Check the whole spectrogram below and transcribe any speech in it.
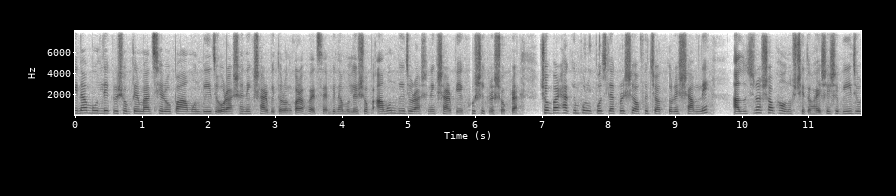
বিনামূল্যে কৃষকদের মাঝে রোপা আমন বীজ ও রাসায়নিক সার বিতরণ করা হয়েছে। বিনামূল্যে সব আমন বীজ ও রাসায়নিক সার পেয়ে খুশি কৃষকরা। সোমবার হাকিমপুর উপজেলা কৃষি অফিস চত্বরের সামনে আলোচনা সভা অনুষ্ঠিত হয়। শেষে বীজ ও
